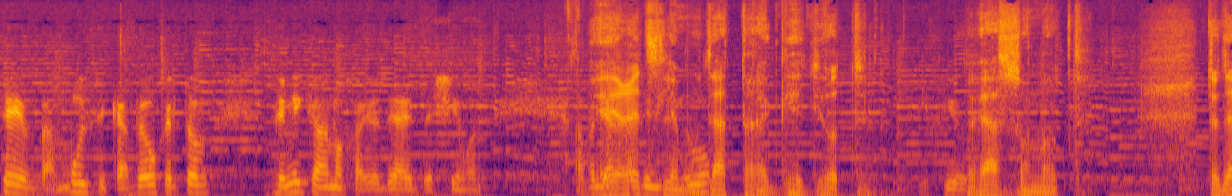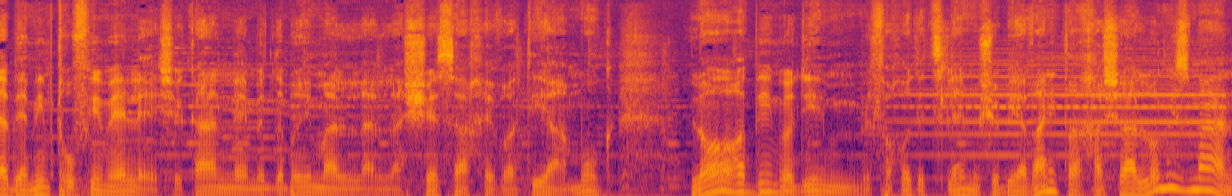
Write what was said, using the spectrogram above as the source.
טבע, מוזיקה ואוכל טוב, ומי כמוך יודע את זה, שמעון. ארץ למודת טרגדיות ואסונות. אתה יודע, בימים טרופים אלה, שכאן מדברים על, על השסע החברתי העמוק, לא רבים יודעים, לפחות אצלנו, שביוון התרחשה לא מזמן,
